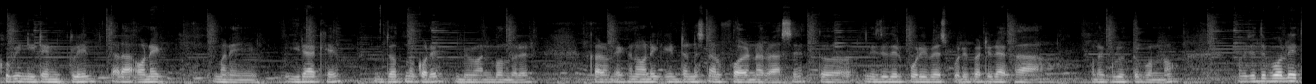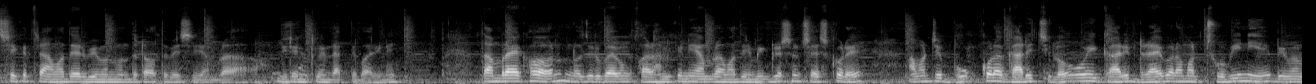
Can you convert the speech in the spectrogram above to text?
খুবই নিট অ্যান্ড ক্লিন তারা অনেক মানে ই রাখে যত্ন করে বিমানবন্দরের। কারণ এখানে অনেক ইন্টারন্যাশনাল ফরেনার আসে। তো নিজেদের পরিবেশ, পরিপাটি রাখা অনেক গুরুত্বপূর্ণ। আমি যদি বলি, সেক্ষেত্রে আমাদের বিমানবন্দরটা অত বেশি আমরা নিট অ্যান্ড ক্লিন রাখতে পারিনি। তা আমরা এখন নজরুবা এবং ফারহানকে নিয়ে আমরা আমাদের ইমিগ্রেশন শেষ করে আমার যে বুক করা গাড়ি ছিল, ওই গাড়ির ড্রাইভার আমার ছবি নিয়ে বিমান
